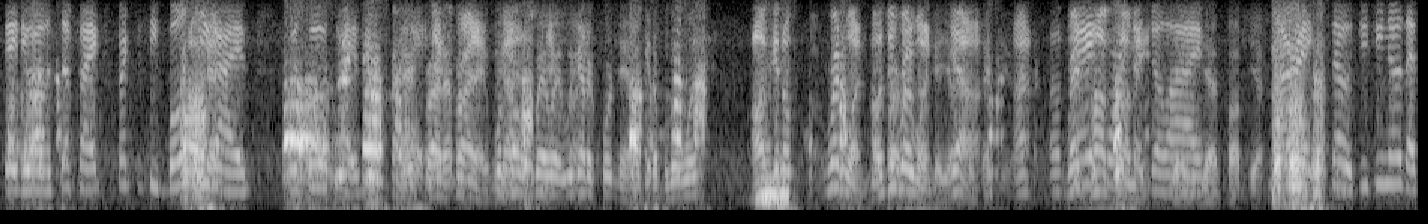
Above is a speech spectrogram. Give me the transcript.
They do all the stuff. So I expect to see both of you guys with bow ties this Friday. Friday. Next Friday, we We're got going- wait, wait, we got to coordinate. I'll get a blue one. I'll get a red one. I'll do a red one. Okay, Yeah. yeah, thank you. I- red Okay, pops Fourth of July. Yeah, pop, yeah. All right. So, did you know that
